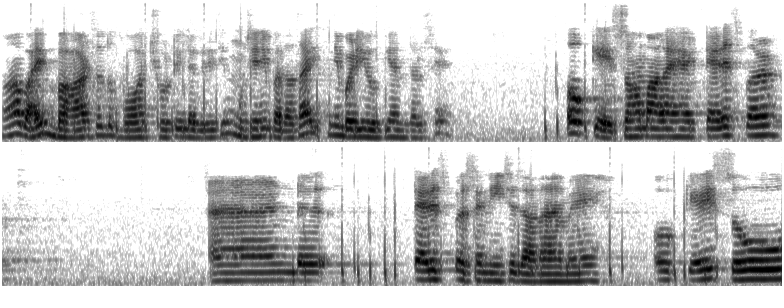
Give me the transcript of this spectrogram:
हाँ भाई, बाहर से तो बहुत छोटी लग रही थी, मुझे नहीं पता था, इतनी बड़ी होगी अंदर से। ओके सो हम आ गए हैं टेरेस पर। एंड टेरेस पर से नीचे जाना है हमें। ओके सो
